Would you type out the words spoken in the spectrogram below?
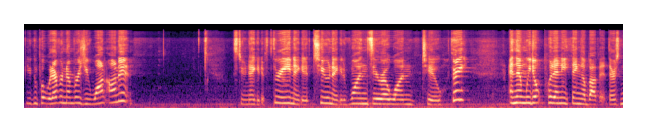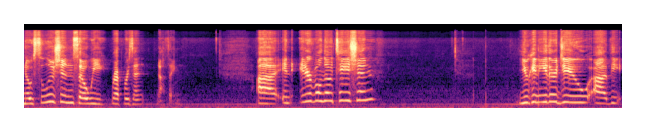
You can put whatever numbers you want on it. Let's do negative 3, negative 2, negative 1, 0, 1, 2, 3. And then we don't put anything above it. There's no solution, so we represent nothing. Uh, in interval notation, you can either do uh, the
